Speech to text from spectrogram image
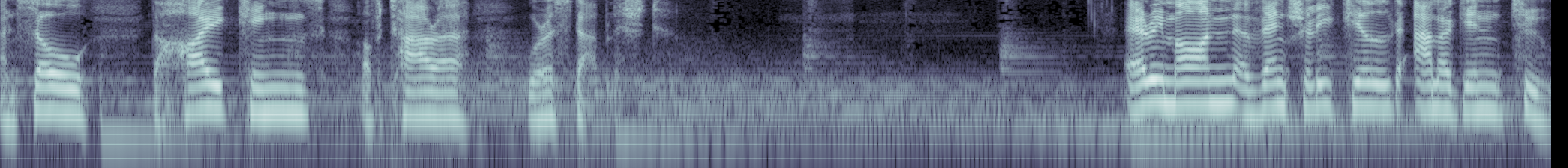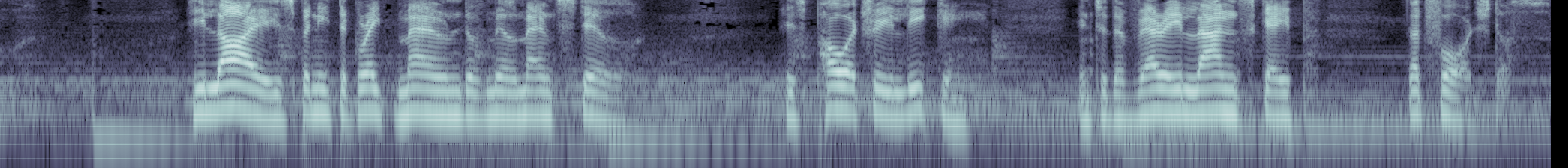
And so the High Kings of Tara were established. Erimon eventually killed Amergin too. He lies beneath the great mound of Millmount still, his poetry leaking into the very landscape that forged us.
